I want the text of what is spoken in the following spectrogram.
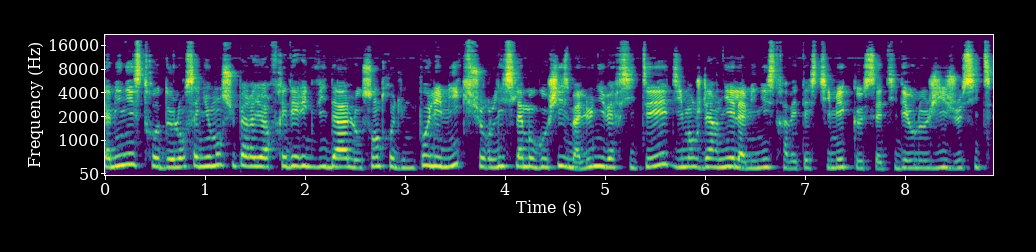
La ministre de l'Enseignement supérieur Frédéric Vidal au centre d'une polémique sur l'islamo-gauchisme à l'université. Dimanche dernier, la ministre avait estimé que cette idéologie, je cite,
